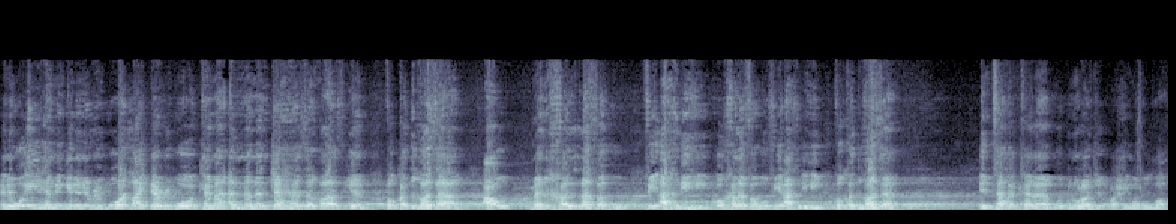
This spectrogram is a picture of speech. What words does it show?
and it will aid him in getting a reward like their reward. كما أن من جهز غازيا فقد غزا أو من خلفه في أهله أو خلفه في أهله فقد غزا انتهى كلام ابن رجب رحمه الله.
